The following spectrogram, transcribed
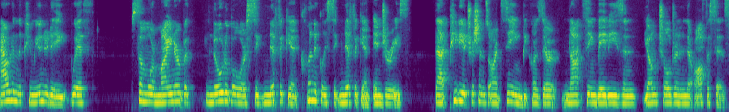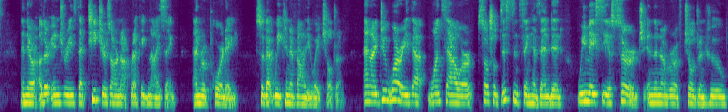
out in the community with some more minor but notable or significant, clinically significant injuries that pediatricians aren't seeing because they're not seeing babies and young children in their offices. And there are other injuries that teachers are not recognizing and reporting so that we can evaluate children. And I do worry that once our social distancing has ended, we may see a surge in the number of children who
